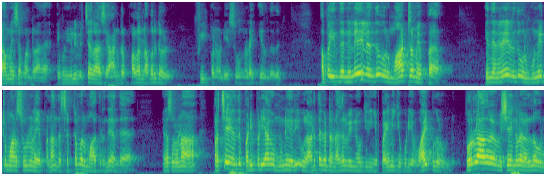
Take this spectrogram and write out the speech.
டாமினேஷன் பண்ணுறாங்க இப்படின்னு சொல்லி விச்சராசி ஆண்கள் பல நபர்கள் ஃபீல் பண்ண வேண்டிய சூழ்நிலை இருந்தது. அப்போ இந்த நிலையிலேருந்து ஒரு மாற்றம் எப்போ? இந்த நிலையிலேருந்து ஒரு முன்னேற்றமான சூழ்நிலை எப்போனா அந்த செப்டம்பர் மாதத்துலேருந்து அந்த என்ன சொல்லணும்னா வந்து படிப்படியாக முன்னேறி ஒரு அடுத்த கட்ட நகர்வை நோக்கி நீங்கள் பயணிக்கக்கூடிய வாய்ப்புகள் உண்டு. பொருளாதார விஷயங்களில் நல்ல ஒரு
